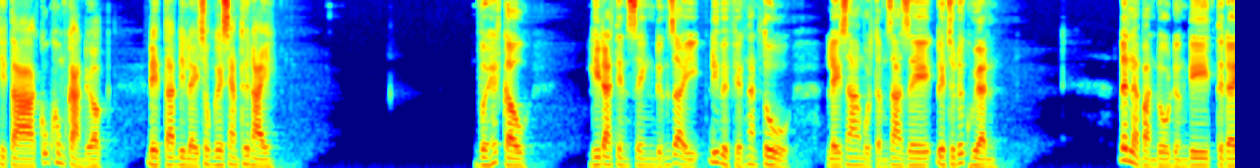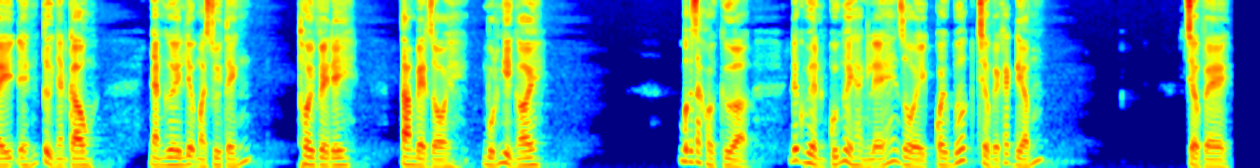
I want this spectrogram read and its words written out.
thì ta cũng không cản được, để ta đi lấy cho ngươi xem thư này. Vừa hết câu, Lý Đa tiên sinh đứng dậy đi về phía ngăn tủ, lấy ra một tấm da dê đưa cho Đức Huyền. Đây là bản đồ đường đi từ đây đến Tử Nhân Câu. Nhà ngươi liệu mà suy tính. Thôi về đi, ta mệt rồi, muốn nghỉ ngơi. Bước ra khỏi cửa, Đức Huyền cúi người hành lễ rồi quay bước trở về khách điếm. Trở về,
